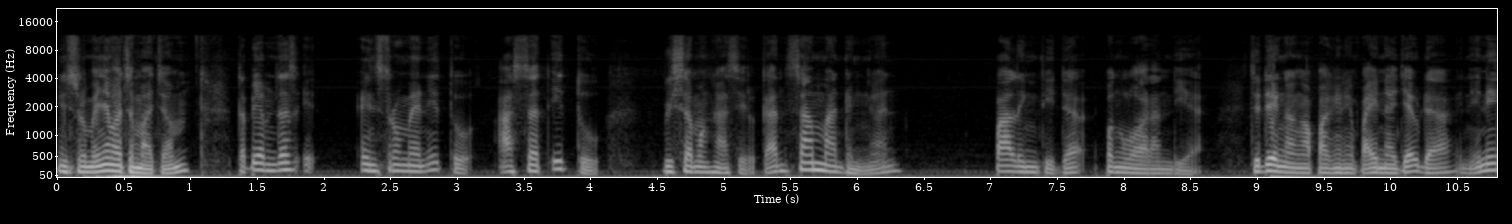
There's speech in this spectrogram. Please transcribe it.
Instrumennya macam-macam. Tapi yang jelas instrumen itu, aset itu bisa menghasilkan sama dengan paling tidak pengeluaran dia. Jadi nggak ngapain-ngapain aja udah. Ini, ini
